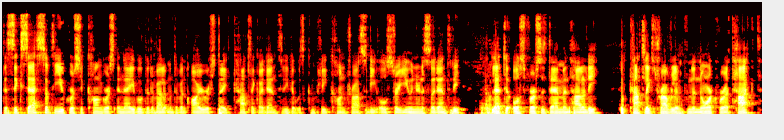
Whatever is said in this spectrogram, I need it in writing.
The success of the Eucharistic Congress enabled the development of an Irish state Catholic identity that was complete contrast to the Ulster Unionist identity, led to us versus them mentality, Catholics travelling from the north were attacked.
